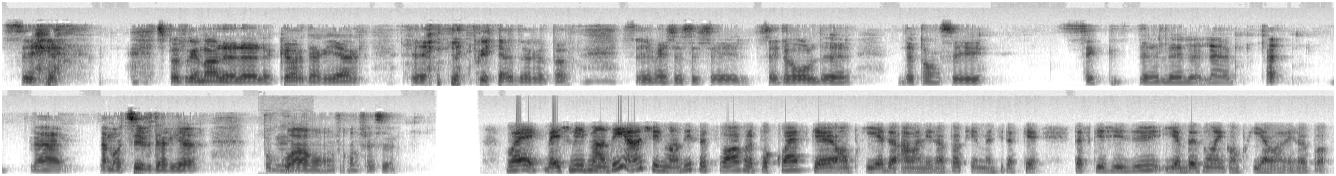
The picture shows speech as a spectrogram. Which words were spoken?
C'est. c'est pas vraiment le, le, le cœur derrière la prière de repas. C'est, mais c'est, c'est, c'est drôle de, de penser c'est le, le, la, la, la motive derrière pourquoi mm. on, on, fait ça. Oui, mais ben, je lui ai demandé, hein, je lui ai demandé ce soir pourquoi est-ce qu'on priait avant les repas, puis elle m'a dit parce que parce que Jésus, il a besoin qu'on prie avant les repas.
